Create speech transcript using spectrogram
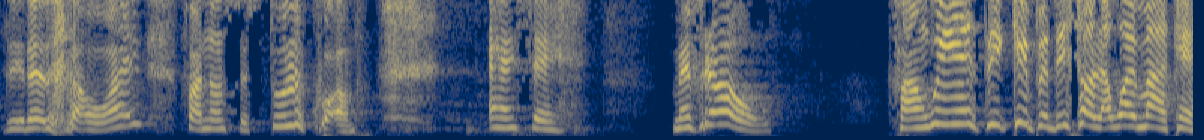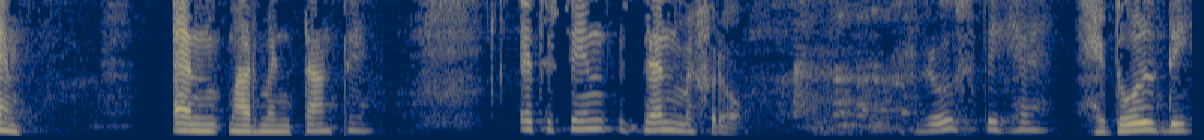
die de lawaai van onze stoel kwam. En zei, mevrouw, van wie is die kip die zo lawaai maken? En maar mijn tante, het is een zijn mevrouw. Rustige, geduldig.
